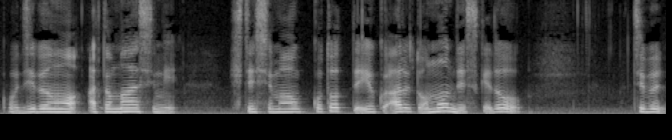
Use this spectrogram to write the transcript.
こう自分を後回しにしてしまうことってよくあると思うんですけど自分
